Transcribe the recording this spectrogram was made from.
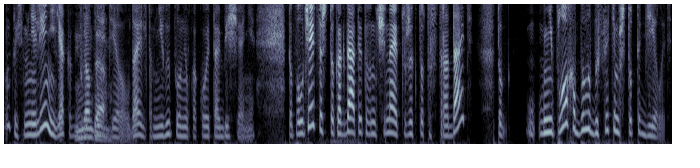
Ну, то есть мне лень, я как бы ну, да. не сделал, да, или там не выполнил какое-то обещание, то получается, что когда от этого начинает уже кто-то страдать, то неплохо было бы с этим что-то делать.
